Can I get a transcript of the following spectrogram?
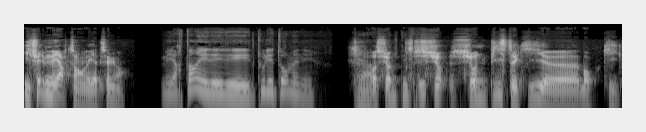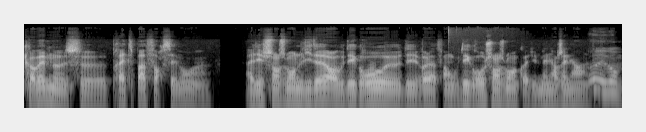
Il fait le meilleur temps, oui, absolument. Meilleur temps et les- les- tous les tours menés. Voilà. Bon, sur, sur, sur une piste qui, euh, bon, qui quand même euh, se prête pas forcément euh, à des changements de leader ou des gros, euh, des voilà, enfin ou des gros changements quoi, d'une manière générale. Ouais, mais bon,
